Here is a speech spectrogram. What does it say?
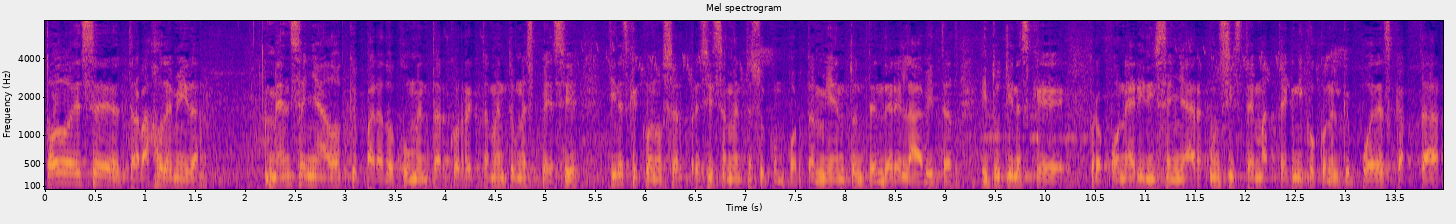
todo ese trabajo de mida me ha enseñado que para documentar correctamente una especie tienes que conocer precisamente su comportamiento, entender el hábitat y tú tienes que proponer y diseñar un sistema técnico con el que puedes captar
